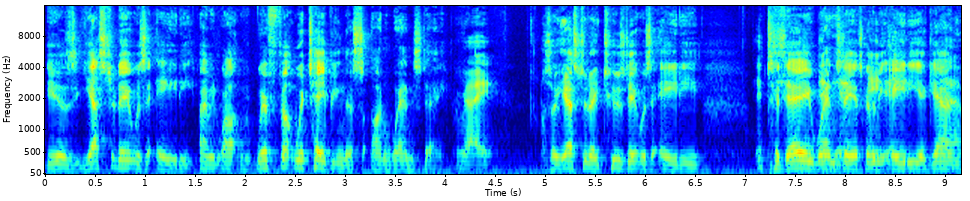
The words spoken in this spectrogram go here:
is yesterday it was 80. I mean, well, we're we're taping this on Wednesday, right. so yesterday Tuesday it was 80. It- Today Wednesday it's going to be 80 again. yeah.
